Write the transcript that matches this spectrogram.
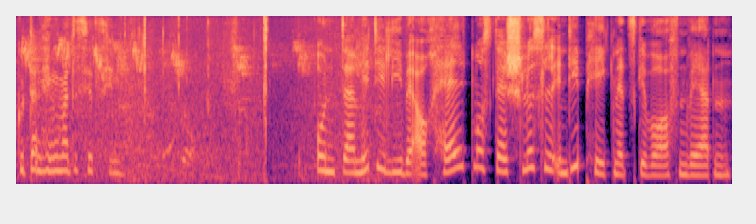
Gut, dann hängen wir das jetzt hin. Und damit die Liebe auch hält, muss der Schlüssel in die Pegnitz geworfen werden.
